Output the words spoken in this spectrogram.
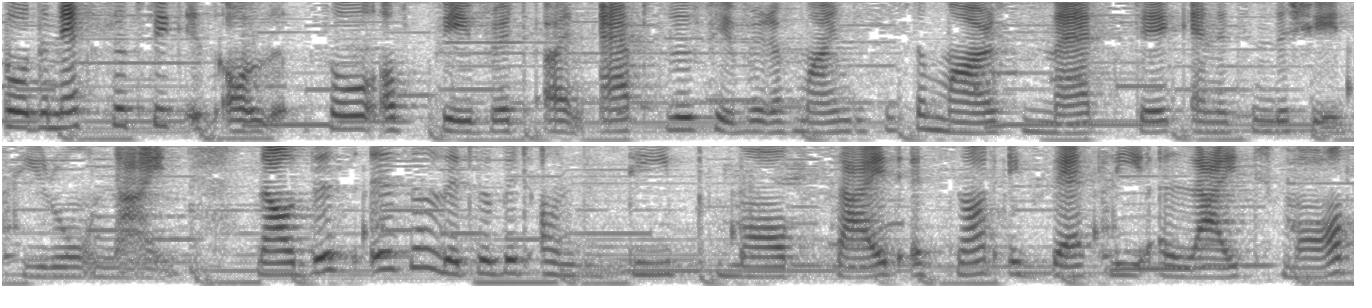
so the next lipstick is also a favorite, an absolute favorite of mine. This is the Mars Matte Stick and it's in the shade 09. Now this is a little bit on the deep mauve side. It's not exactly a light mauve,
